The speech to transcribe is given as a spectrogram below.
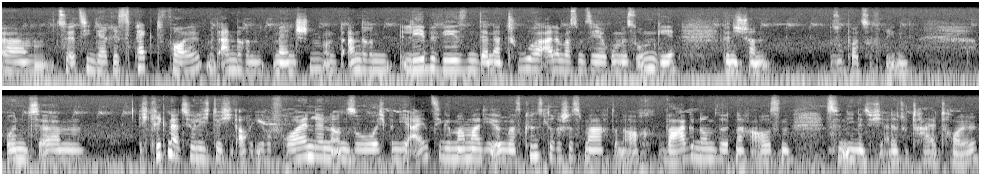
ähm, zu erziehen, der respektvoll mit anderen Menschen und anderen Lebewesen, der Natur, allem, was um sie herum ist, umgeht, bin ich schon super zufrieden. Und ähm, ich kriege natürlich durch auch ihre Freundin und so, ich bin die einzige Mama, die irgendwas Künstlerisches macht und auch wahrgenommen wird nach außen. Das finden die natürlich alle total toll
